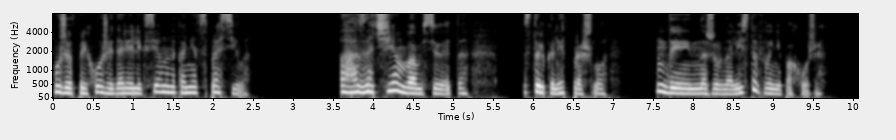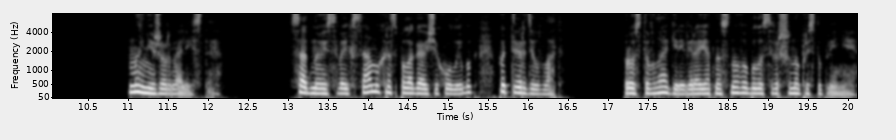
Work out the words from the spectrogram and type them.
Уже в прихожей Дарья Алексеевна наконец спросила. «А зачем вам все это? Столько лет прошло. Да и на журналистов вы не похожи». «Мы не журналисты», — с одной из своих самых располагающих улыбок подтвердил Влад. «Просто в лагере, вероятно, снова было совершено преступление»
